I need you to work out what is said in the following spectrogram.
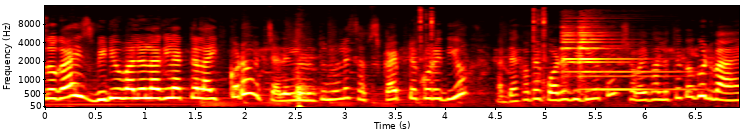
সো গাইজ ভিডিও ভালো লাগলে একটা লাইক করো, আর চ্যানেলে নতুন হলে সাবস্ক্রাইবটা করে দিও, আর দেখা হবে পরের ভিডিওতে সবাই ভালো থেকো গুড বাই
